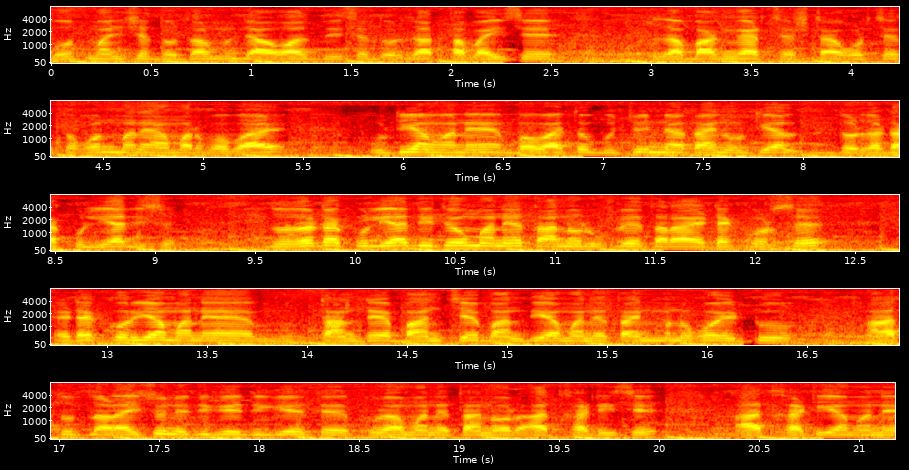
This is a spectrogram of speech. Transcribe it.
বহুত মানুষের দরজার মধ্যে আওয়াজ দিছে, দরজা থাবাইছে, দরজা ভাঙ্গার চেষ্টা করছে। তখন মানে আমার বাবায় উঠিয়া মানে বাবাই তো বুঝুই না তাই উঠিয়া দরজাটা খুলিয়া দিছে। দরজাটা খুলিয়া দিতেও মানে তানোর উপরে তারা অ্যাটাক করছে। অ্যাটাক করিয়া মানে টানতে বাঁধছে বান্ধিয়া মানে তাইন মনে হয় একটু হাত উত লড়াইছুন এদিকে এদিকে, তে পুরা মানে তানোর হাত খাটিছে। হাত খাটিয়া মানে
